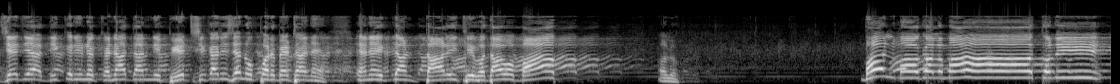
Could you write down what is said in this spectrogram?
જે જે આ દીકરીને કન્યાદાનની ભેટ સ્વીકારી છે ને ઉપર બેઠા ને એને એકદમ તાળીથી વધાવો બાપ. હલો. બોલ મોગલ માતની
